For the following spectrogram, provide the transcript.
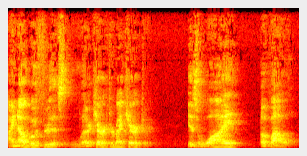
I now go through this letter character by character. Is Y a vowel?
